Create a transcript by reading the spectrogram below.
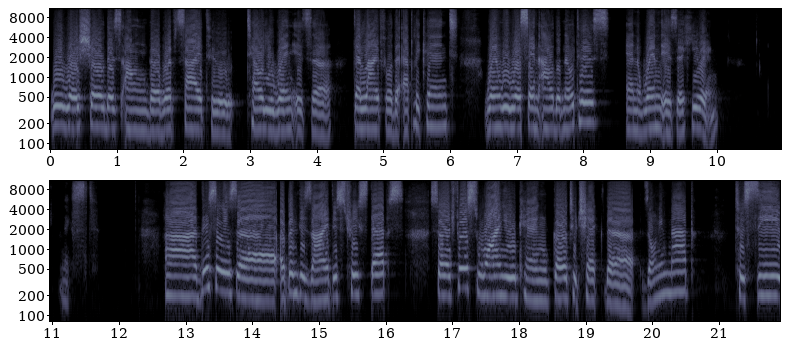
We will show this on the website to tell you when it's a deadline for the applicant, when we will send out the notice, and when is the hearing. Next. Uh, this is uh, urban design district steps. So first one, you can go to check the zoning map to see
